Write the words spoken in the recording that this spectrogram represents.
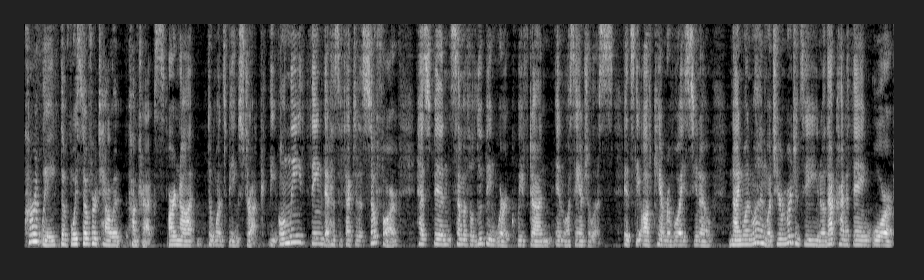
Currently, the voiceover talent contracts are not the ones being struck. The only thing that has affected us so far has been some of the looping work we've done in Los Angeles. It's the off camera voice, you know, 911, what's your emergency, you know, that kind of thing, or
